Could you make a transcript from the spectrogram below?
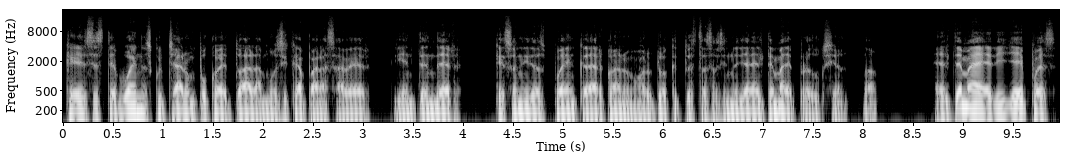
que es este, bueno escuchar un poco de toda la música para saber y entender qué sonidos pueden quedar con a lo mejor lo que tú estás haciendo ya en el tema de producción, ¿no? el tema de DJ, pues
